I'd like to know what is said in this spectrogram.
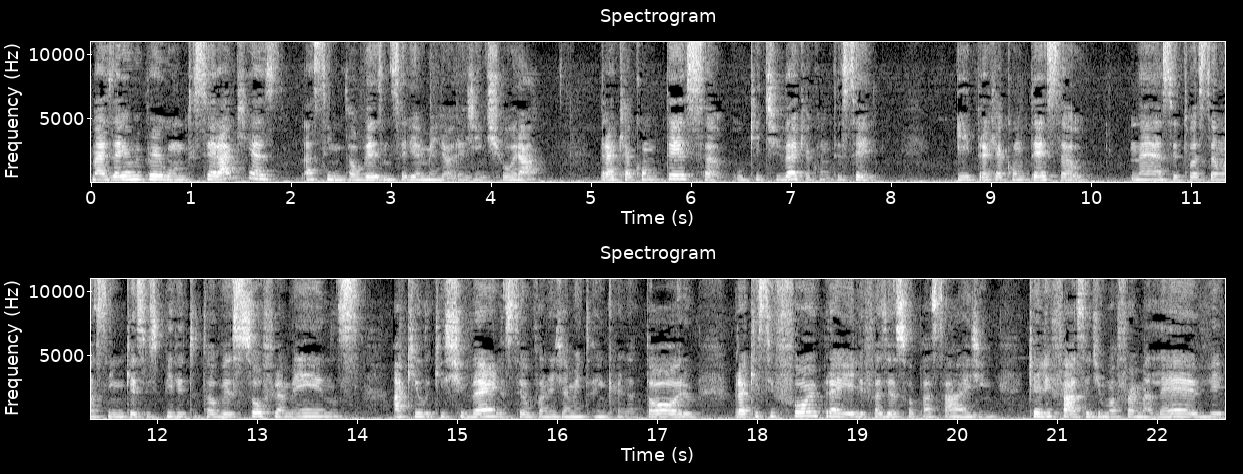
Mas aí eu me pergunto, será que as assim, talvez não seria melhor a gente orar para que aconteça o que tiver que acontecer e para que aconteça né, a situação assim que esse espírito talvez sofra menos aquilo que estiver no seu planejamento reencarnatório, para que se for para ele fazer a sua passagem, que ele faça de uma forma leve,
